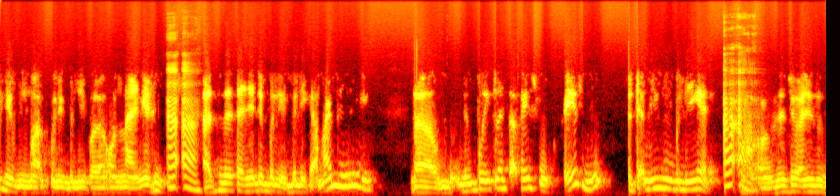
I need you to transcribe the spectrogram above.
je mak aku ni beli barang online kan? Uh-uh. uh saya tanya dia beli beli kat mana ni Nah, jumpa iklan kat Facebook. Facebook setiap minggu beli kan. Uh-uh. Oh, saya cakap macam tu.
